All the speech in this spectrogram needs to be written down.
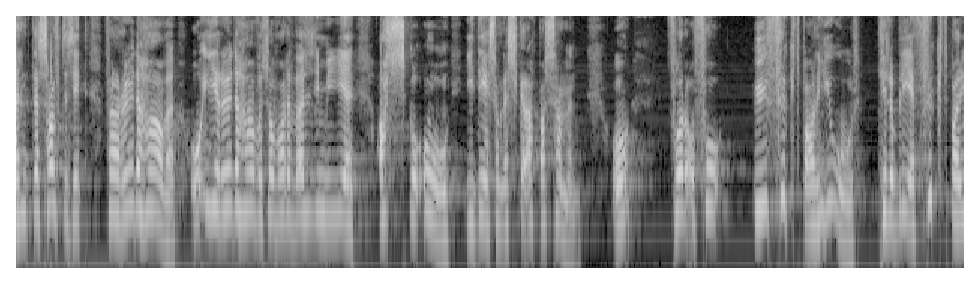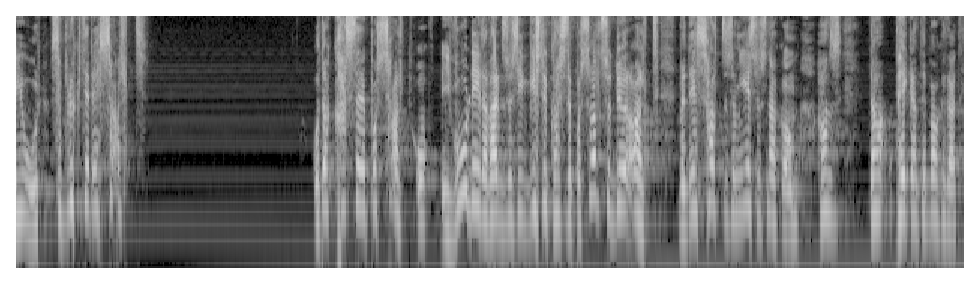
henta saltet sitt fra Rødehavet. Og i Rødehavet så var det veldig mye ask og å i det som det skrapa sammen. Og for å få ufruktbar jord til å bli ei fruktbar jord, så brukte de salt. Og da kaster de på salt. Og I vår del av verden så sier vi hvis du kaster på salt, så dør alt. Men det saltet som Jesus snakker om, han, da peker han tilbake til at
